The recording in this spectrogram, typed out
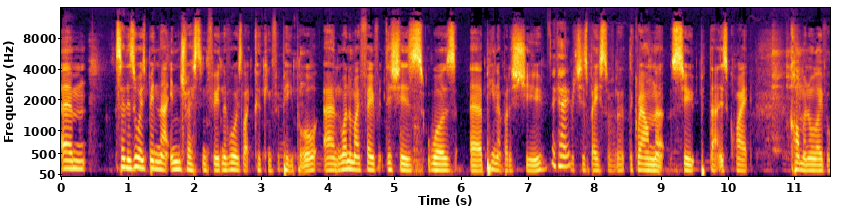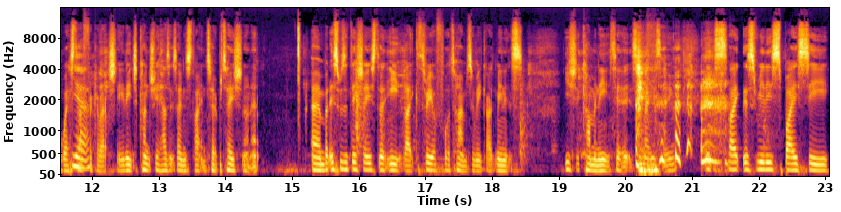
Um, so there's always been that interest in food, and I've always liked cooking for people. And one of my favourite dishes was uh, peanut butter stew, Okay. which is based on the, groundnut soup that is quite common all over West Yeah. Africa. Actually, and each country has its own slight interpretation on it. Um, but this was a dish I used to eat like three or four times a week. I mean, it's you should come and eat it. It's amazing. it's like this really spicy.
